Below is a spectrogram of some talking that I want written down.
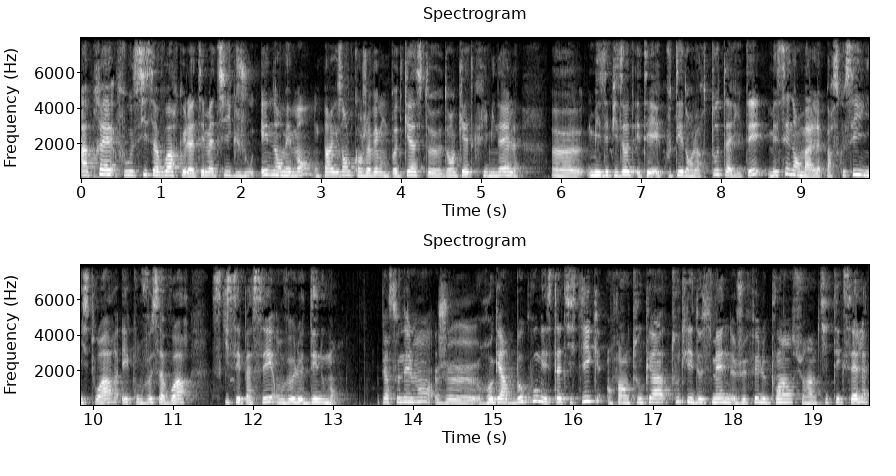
Après, faut aussi savoir que la thématique joue énormément. par exemple, quand j'avais mon podcast euh, d'enquête criminelle, mes épisodes étaient écoutés dans leur totalité, mais c'est normal parce que c'est une histoire et qu'on veut savoir ce qui s'est passé, on veut le dénouement. Personnellement, je regarde beaucoup mes statistiques. Enfin, en tout cas, toutes les deux semaines, je fais le point sur un petit Excel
